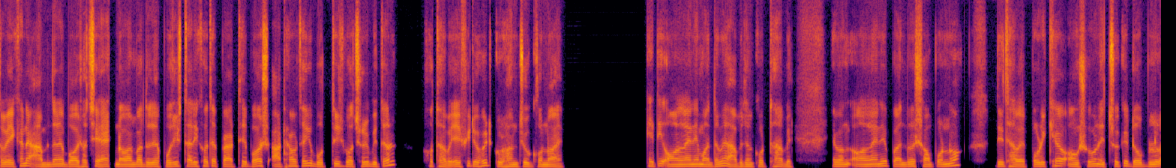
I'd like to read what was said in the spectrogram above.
তবে এখানে আবেদনের বয়স হচ্ছে এক নভেম্বর দুহাজার পঁচিশ তারিখ হতে প্রার্থীর বয়স আঠারো থেকে বত্রিশ বছরের ভিতর হতে হবে। এফিডেভিট গ্রহণযোগ্য নয়। এটি অনলাইনের মাধ্যমে আবেদন করতে হবে এবং অনলাইনের মাধ্যমে সম্পূর্ণ দিতে হবে। পরীক্ষায় অংশগ্রহণ ইচ্ছুকে W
